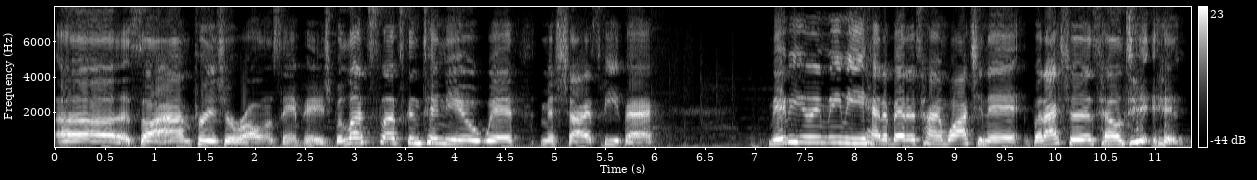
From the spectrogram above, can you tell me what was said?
Uh, so I'm pretty sure we're all on the same page. But let's let's continue with Miss Shy's feedback. Maybe you and Mimi had a better time watching it, but I sure as hell didn't.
